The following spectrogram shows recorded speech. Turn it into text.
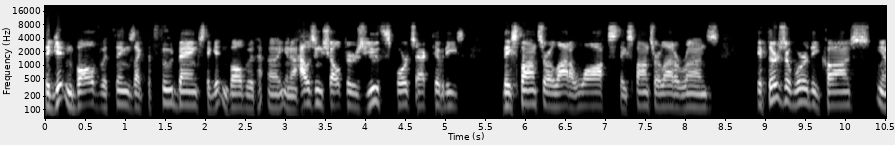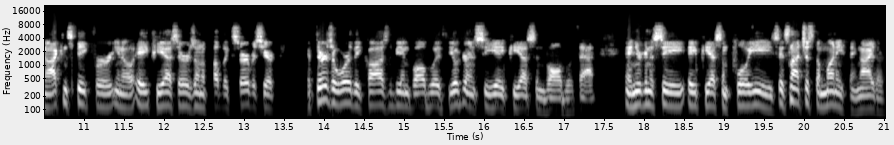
They get involved with things like the food banks. They get involved with uh, you know housing shelters, youth sports activities. They sponsor a lot of walks. They sponsor a lot of runs. If there's a worthy cause, you know I can speak for you know APS Arizona Public Service here if there's a worthy cause to be involved with, you're going to see APS involved with that. And you're going to see APS employees. It's not just a money thing either.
